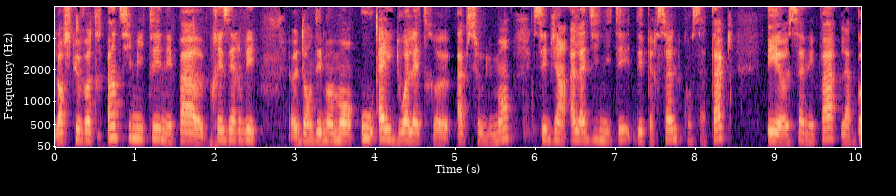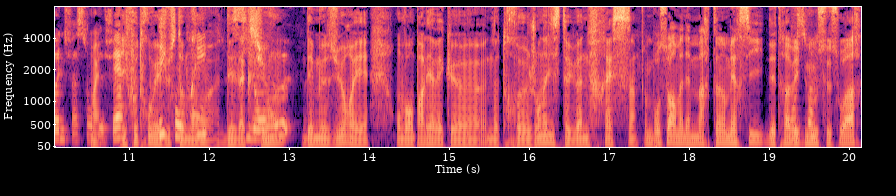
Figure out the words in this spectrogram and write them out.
lorsque votre intimité n'est pas préservée euh, dans des moments où elle doit l'être euh, absolument, c'est bien à la dignité des personnes qu'on s'attaque. Et euh, ça n'est pas la bonne façon de faire. Il faut trouver justement des actions, des mesures, et on va en parler avec notre journaliste Yuan Fraisse. Bonsoir Madame Martin, merci d'être avec nous ce soir.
